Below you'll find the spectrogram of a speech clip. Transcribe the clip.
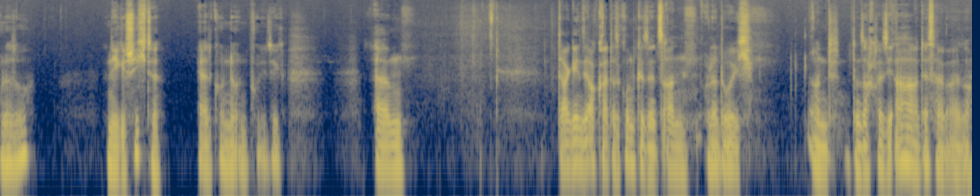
Oder so? Nee, Geschichte, Erdkunde und Politik. Ähm, da gehen sie auch gerade das Grundgesetz an oder durch. Und dann sagt er sie, aha, deshalb also.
